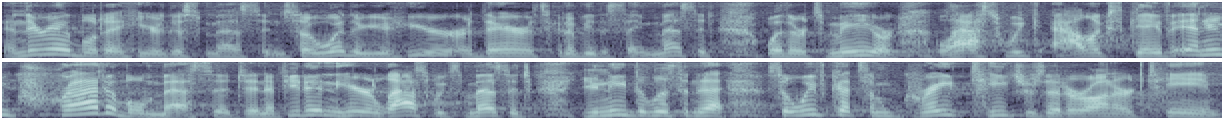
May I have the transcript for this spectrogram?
And they're able to hear this message. So whether you're here or there, it's going to be the same message. Whether it's me or last week, Alex gave an incredible message. And if you didn't hear last week's message, you need to listen to that. So we've got some great teachers that are on our team.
